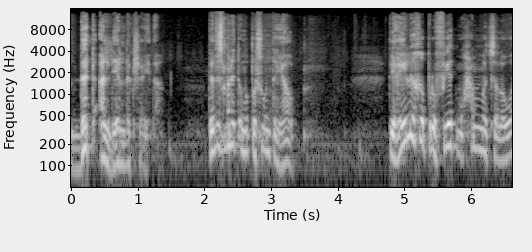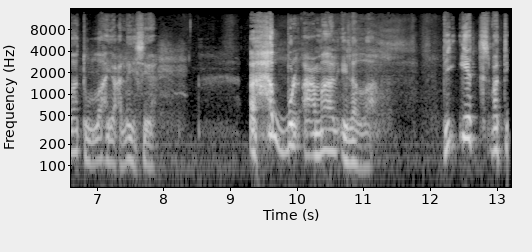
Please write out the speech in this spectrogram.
Dit alleenlik Shaida. Dit is maar net om 'n persoon te help. Die heilige profeet Mohammed sallallahu alayhi sê: "Ahabbul a'mal ila Allah." Die eet wat die,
